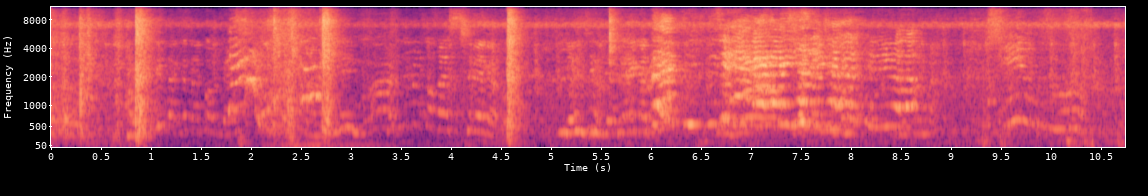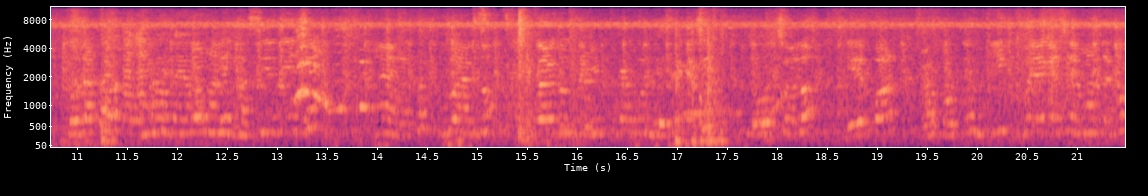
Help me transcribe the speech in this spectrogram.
এটাকে দেখো ব্যাস তো ব্যাস ছেড়ে গেল ছেড়ে গেল তো দেখো আমাকে পুরো মানে ভাসিয়ে দিয়েছে হ্যাঁ দেখো পুরো একদম পুরো একদম ব্যাঙে পুরো একদম ভেসে গেছে তো চলো এরপর আর কত গিফট হয়ে গেছে আমার দেখো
